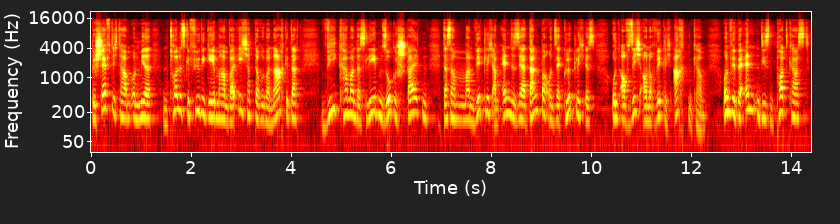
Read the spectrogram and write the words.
beschäftigt haben und mir ein tolles Gefühl gegeben haben, weil ich habe darüber nachgedacht, wie kann man das Leben so gestalten, dass man wirklich am Ende sehr dankbar und sehr glücklich ist und auf sich auch noch wirklich achten kann. Und wir beenden diesen Podcast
